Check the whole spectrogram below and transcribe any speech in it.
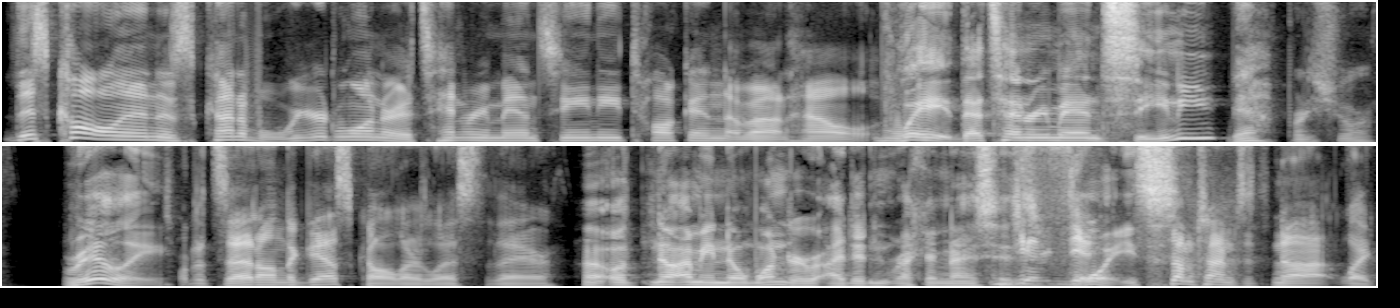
This call in is kind of a weird one, or it's Henry Mancini talking about how. Wait, that's Henry Mancini. Yeah, pretty sure. Really? That's what it said on the guest caller list there. Uh, no, I mean, no wonder I didn't recognize his Yeah, yeah. voice. Sometimes it's not like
